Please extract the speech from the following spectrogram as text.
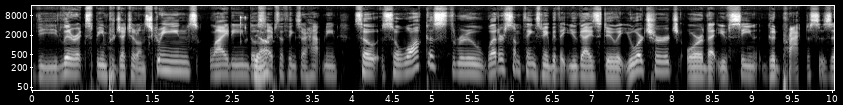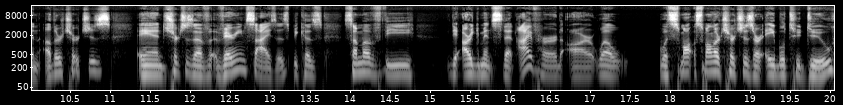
the lyrics being projected on screens, lighting, those types of things are happening. So, so walk us through what are some things maybe that you guys do at your church, or that you've seen good practices in other churches and churches of varying sizes. Because some of the the arguments that I've heard are, well, with small smaller churches are able to do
